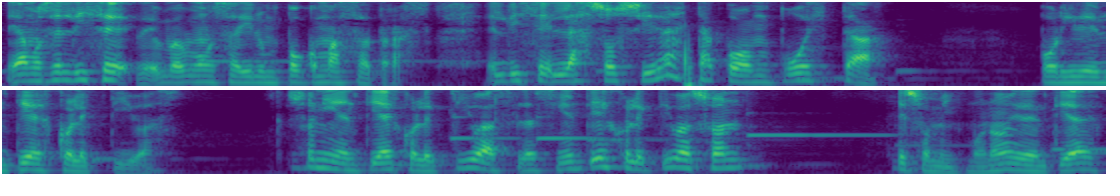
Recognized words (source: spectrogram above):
Digamos, él dice, vamos a ir un poco más atrás. Él dice, la sociedad está compuesta por identidades colectivas. ¿Qué son identidades colectivas? Las identidades colectivas son eso mismo, ¿no? Identidades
